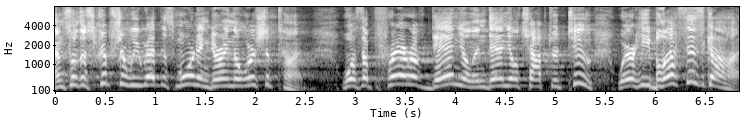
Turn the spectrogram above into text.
And so the scripture we read this morning during the worship time was a prayer of Daniel in Daniel chapter 2, where he blesses God,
